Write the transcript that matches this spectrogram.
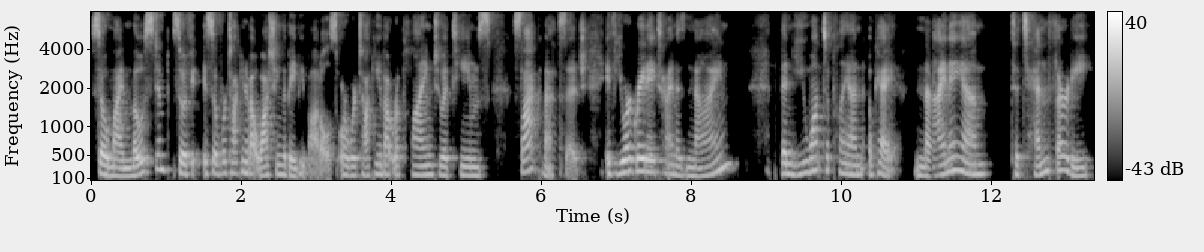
So my most imp- so if so if we're talking about washing the baby bottles or we're talking about replying to a team's Slack message, if your grade A time is 9, then you want to plan okay 9 a.m to 10.30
